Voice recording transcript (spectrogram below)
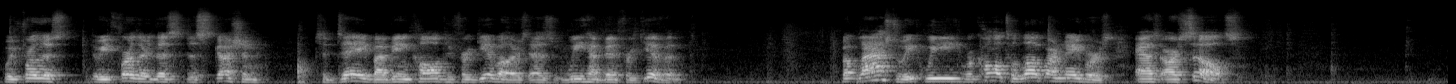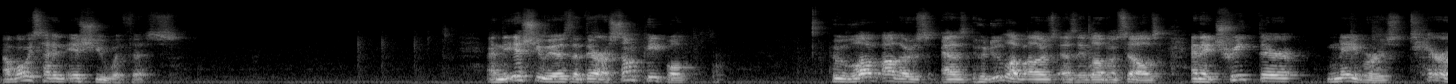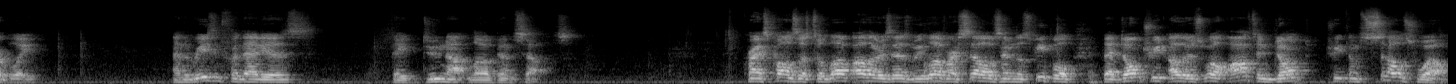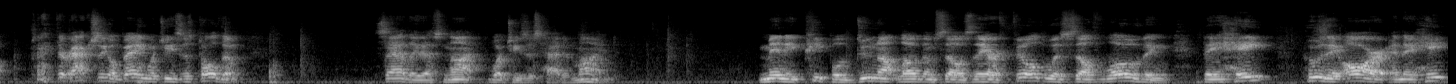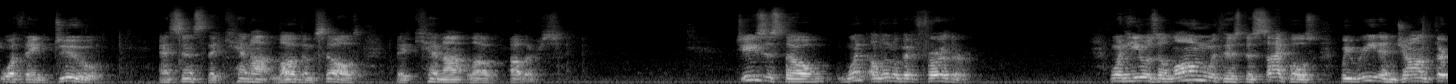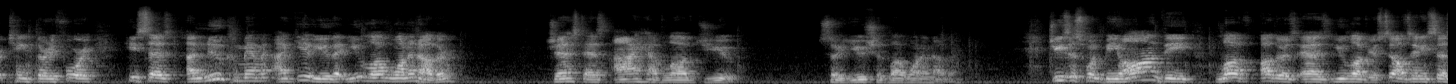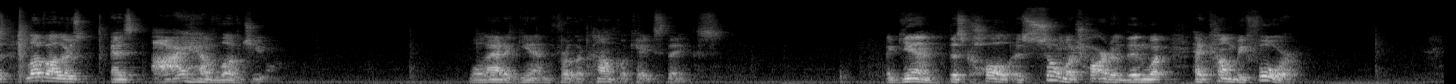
We further, we further this discussion today by being called to forgive others as we have been forgiven. But last week we were called to love our neighbors as ourselves. I've always had an issue with this. And the issue is that there are some people who love others as who do love others as they love themselves and they treat their neighbors terribly. And the reason for that is they do not love themselves. Christ calls us to love others as we love ourselves, and those people that don't treat others well often don't treat themselves well. They're actually obeying what Jesus told them. Sadly, that's not what Jesus had in mind. Many people do not love themselves. They are filled with self loathing. They hate who they are and they hate what they do. And since they cannot love themselves, they cannot love others. Jesus, though, went a little bit further. When he was alone with his disciples, we read in John 13 34, he says, A new commandment I give you that you love one another, just as I have loved you. So you should love one another. Jesus went beyond the love others as you love yourselves, and he says, Love others as I have loved you. Well, that again further complicates things. Again, this call is so much harder than what had come before.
